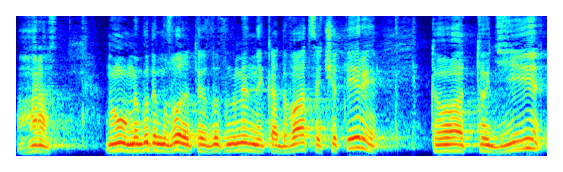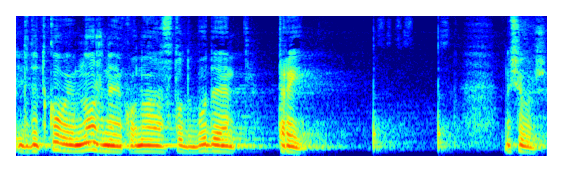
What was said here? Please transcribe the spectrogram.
Гаразд. Ну, ми будемо зводити до знаменника 24, то тоді додатковий множник у нас тут буде 3. Ну що ж,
